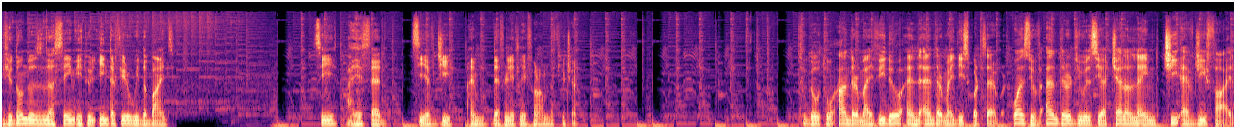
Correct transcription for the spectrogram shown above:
If you don't do the same, it will interfere with the binds. See, I said CFG. I'm definitely from the future. To go to under my video and enter my Discord server. Once you've entered, you will see a channel named GFG file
